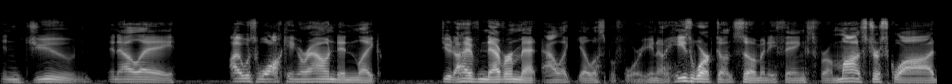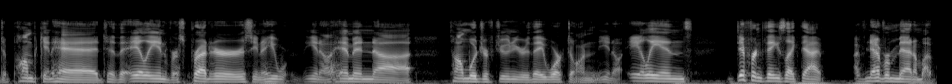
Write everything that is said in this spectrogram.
in June in LA, I was walking around and like, dude, I have never met Alec Gillis before. You know, he's worked on so many things from Monster Squad to Pumpkinhead to the Alien vs Predators. You know, he, you know, him and uh, Tom Woodruff Jr. They worked on you know Aliens, different things like that. I've never met him. I've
